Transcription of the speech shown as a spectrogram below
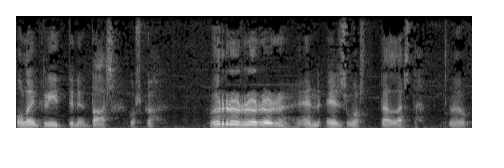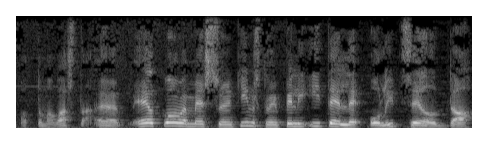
olen kriittinen taas, koska en, en suostu tällaista ö, ottamaan vastaan. E3-messujen kiinnostavin peli itselle oli Zelda.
